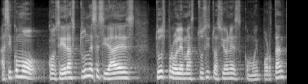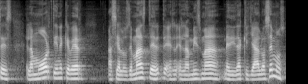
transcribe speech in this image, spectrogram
así como consideras tus necesidades, tus problemas, tus situaciones como importantes, el amor tiene que ver hacia los demás en la misma medida que ya lo hacemos.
